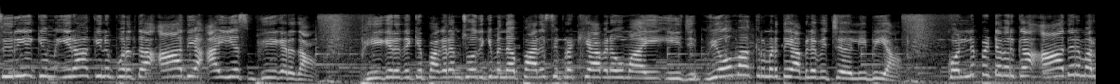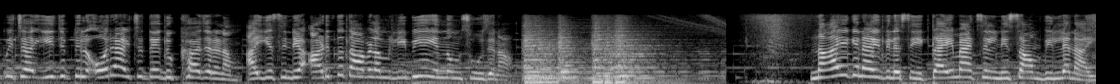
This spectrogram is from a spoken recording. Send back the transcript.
സിറിയയ്ക്കും ഇറാഖിനും പുറത്ത് ആദ്യ ഐ എസ് ഭീകരത. ഭീകരതയ്ക്ക് പകരം ചോദിക്കുമെന്ന പരസ്യ പ്രഖ്യാപനവുമായി ഈജിപ്ത്. വ്യോമാക്രമണത്തെ അപലപിച്ച് ലിബിയ. കൊല്ലപ്പെട്ടവർക്ക് ആദരമർപ്പിച്ച് ഈജിപ്തിൽ ഒരാഴ്ചത്തെ ദുഃഖാചരണം. ഐ എസിന്റെ അടുത്ത താവളം ലിബിയ എന്നും സൂചന. നായകനായി വിലസി ക്ലൈമാക്സിൽ നിസാം വില്ലനായി.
